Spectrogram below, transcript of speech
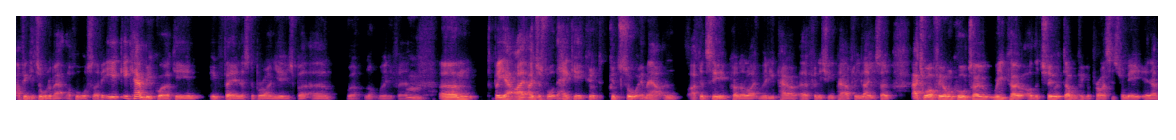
I think it's all about the horse. I think he, he can be quirky in, in fairness to Brian Hughes, but um, well, not really fair. Mm. Um, but yeah, I, I, just thought the headgear could could sort him out, and I could see him kind of like really power uh, finishing powerfully late. So A Toi Phil and Corto Rico are the two at double figure prices for me in a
